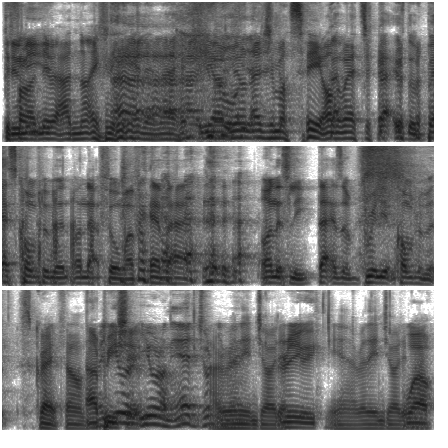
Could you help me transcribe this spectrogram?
before I eat knew it? it, I'd not even eaten it. Mate. You know You're on the edge of my seat all the way through. That is the best compliment on that film I've ever had. Honestly, that is a brilliant compliment. It's a great film. I I, I mean, you, were, appreciate it. you were on the edge, weren't you? really mate? enjoyed it. Really. Yeah, I really enjoyed it. Wow. mate.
